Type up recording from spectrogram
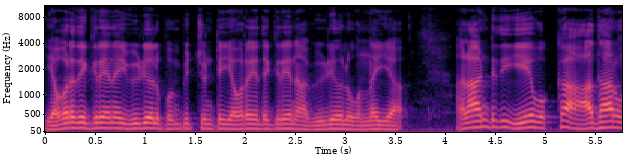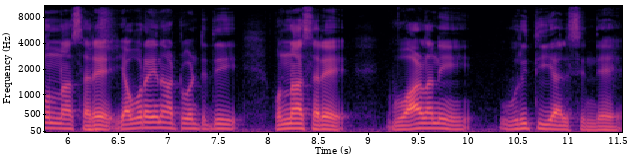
ఎవరి దగ్గరైనా ఈ వీడియోలు పంపించుంటే ఎవరి దగ్గరైనా ఆ వీడియోలు ఉన్నాయా? అలాంటిది ఏ ఒక్క ఆధారం ఉన్నా సరే ఎవరైనా అటువంటిది ఉన్నా సరే వాళ్ళని ఉరి తీయాల్సిందే.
